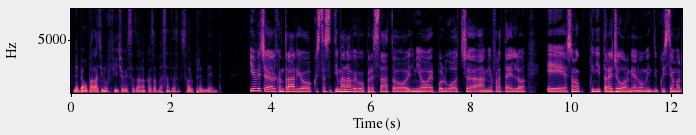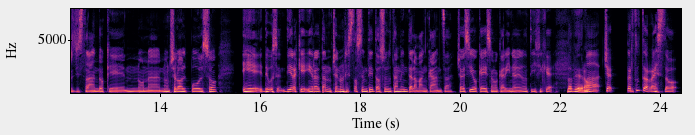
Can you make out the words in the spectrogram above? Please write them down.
Ne abbiamo parlato in ufficio, che è stata una cosa abbastanza sorprendente. Io invece al contrario, questa settimana avevo prestato il mio Apple Watch a mio fratello e sono quindi tre giorni al momento in cui stiamo registrando che non, non ce l'ho al polso e devo dire che in realtà cioè, non ne sto sentendo assolutamente la mancanza. Cioè sì, ok, sono carine le notifiche. Davvero? Ma cioè, per tutto il resto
